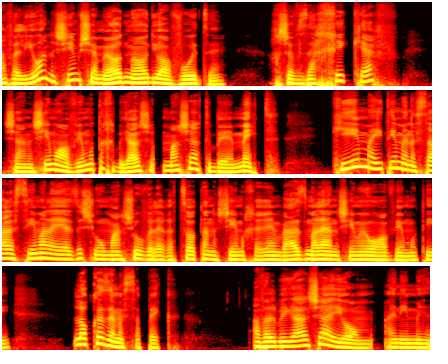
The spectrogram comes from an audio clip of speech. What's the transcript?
אבל יהיו אנשים שמאוד מאוד יאהבו את זה. עכשיו, זה הכי כיף שאנשים אוהבים אותך בגלל. מה שאת באמת. כי אם הייתי מנסה לשים עליי איזשהו משהו ולרצות אנשים אחרים, ואז מלא אנשים היו אוהבים אותי, לא כזה מספק. אבל בגלל שהיום אני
